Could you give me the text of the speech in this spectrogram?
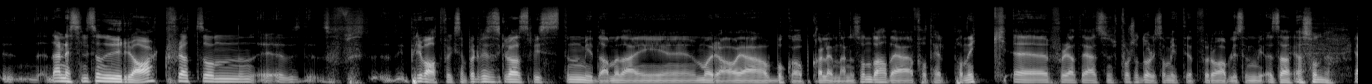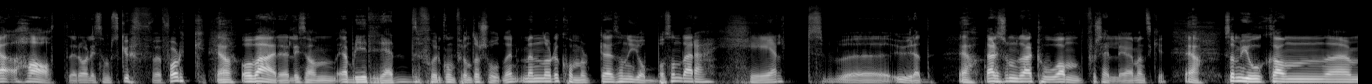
Det er nesten litt sånn rart, for at sånn eh, Privat, for eksempel. Hvis jeg skulle ha spist en middag med deg i morgen, og jeg har booka opp kalenderen og sånn, da hadde jeg fått helt panikk. Eh, fordi at jeg synes, får så dårlig samvittighet for å avlyse en middag. Altså, Ja, sånn, ja. jeg hater å liksom skuffe folk. Ja. Og være liksom Jeg blir redd for konfrontasjoner. Men når det kommer til sånn jobb og sånn, der er jeg helt uh, uredd. Ja. Det er liksom det er to forskjellige mennesker. Ja. Som jo kan øh,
